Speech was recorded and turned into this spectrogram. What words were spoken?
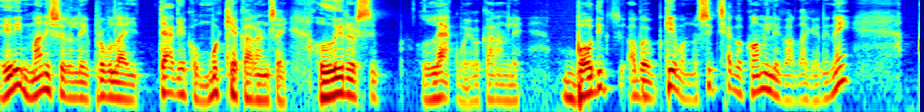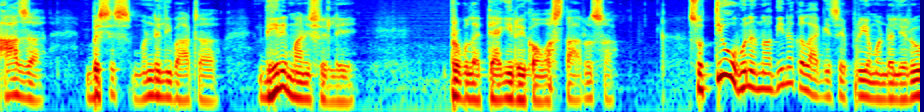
धेरै मानिसहरूले प्रभुलाई त्यागेको मुख्य कारण चाहिँ लिडरसिप ल्याक भएको कारणले। बौद्धिक अब के भन्नु शिक्षाको कमीले गर्दाखेरि नै आज विशेष मण्डलीबाट धेरै मानिसहरूले प्रभुलाई त्यागिरहेको अवस्थाहरू छ। सो त्यो हुन नदिनको लागि चाहिँ प्रिय मण्डलीहरू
